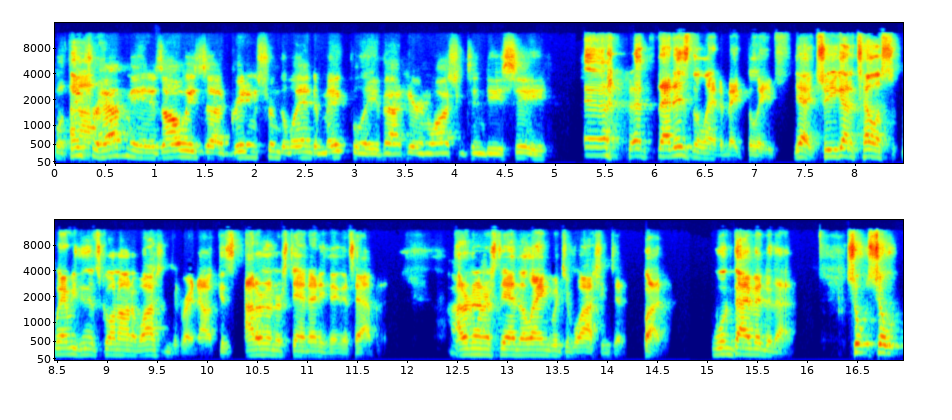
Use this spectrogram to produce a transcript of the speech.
Well, thanks uh, for having me. And as always, uh, greetings from the land of make believe out here in Washington, D.C. Uh, that, that is the land of make believe. Yeah. So you got to tell us everything that's going on in Washington right now because I don't understand anything that's happening. I don't understand the language of Washington, but we'll dive into that. So, so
